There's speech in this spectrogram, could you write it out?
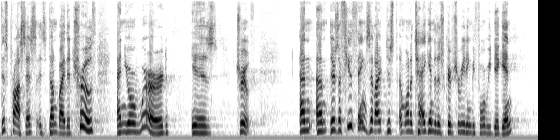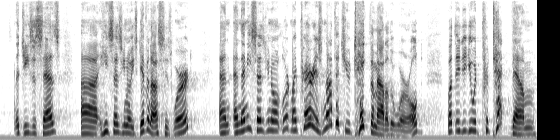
this process is done by the truth, and your word is truth. And um, there's a few things that I just want to tag into the scripture reading before we dig in that Jesus says. Uh, he says, you know, He's given us His word. And, and then He says, you know, Lord, my prayer is not that you take them out of the world, but that you would protect them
